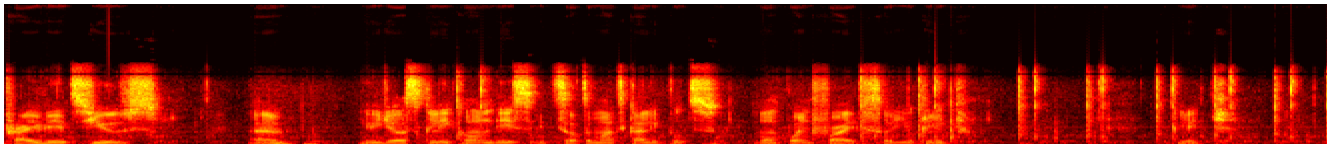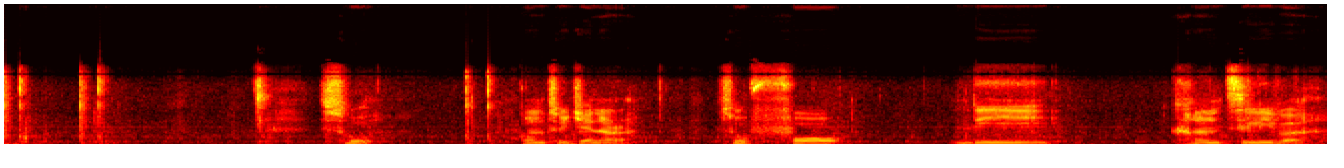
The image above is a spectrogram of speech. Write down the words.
private use um, you just click on this it automatically puts 1.5 so you click. Click. So come to general. So for the cantilever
